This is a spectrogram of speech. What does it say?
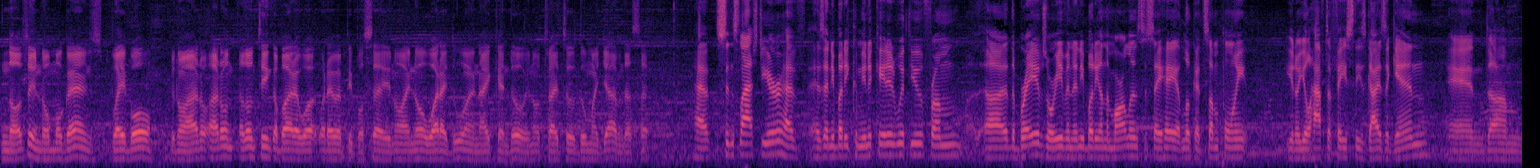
No, Nothing, no more games, play ball. You know, I don't, I don't, I don't think about it. What, whatever people say. You know, I know what I do and I can do. You know, try to do my job, and that's it. Have since last year, have has anybody communicated with you from uh, the Braves or even anybody on the Marlins to say, hey, look, at some point, you know, you'll have to face these guys again, and um,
